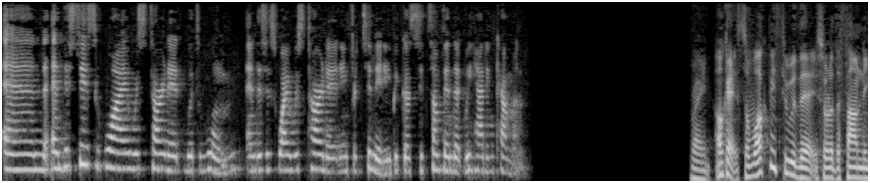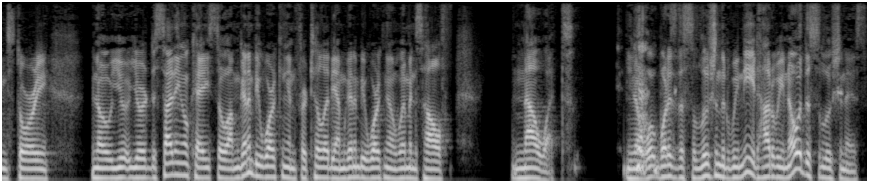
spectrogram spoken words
and and this is why we started with woom, and this is why we started infertility because it's something that we had in common. Right. Okay. So walk me through the sort of the founding story. You know, you, you're deciding, okay, so I'm going to be working in fertility. I'm going to be working on women's health. Now what? You know, what, what is the solution that we need? How do we know what the solution is?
